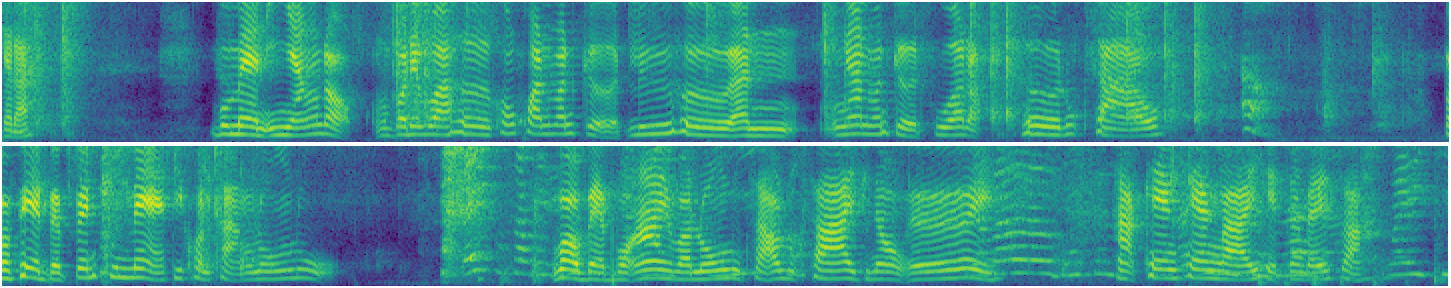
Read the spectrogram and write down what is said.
ก็ได้บ่แม่นอีหยังดอกบ่ได้ว่าเฮอของขวัญวันเกิด หรือเฮออันงานวันเกิดพัวดอกเฮอลูกสาว ah. ประเภทแบบเป็นคุณแม่ที่ค่อนข้างลงลูก ว่าแบบบ่อายว่าลงลูกสาวลูกชายพี่น้องเอ้ย Là-bas, gonfle. หักแข้งแพงหลายเฮ็ดจังไดซะ Ouais, ici.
